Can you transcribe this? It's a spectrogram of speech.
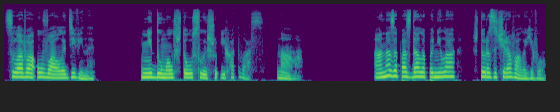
Слова Увалла Дивины. Не думал, что услышу их от вас, Нама а она запоздала поняла, что разочаровала его.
